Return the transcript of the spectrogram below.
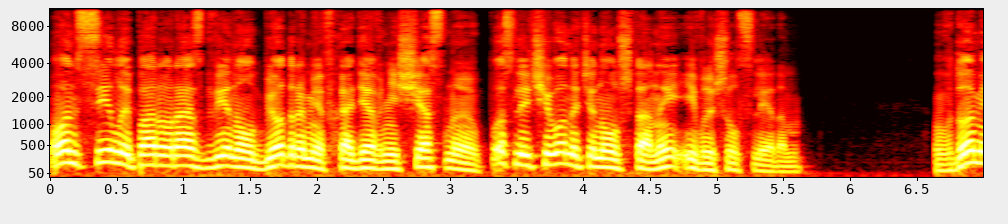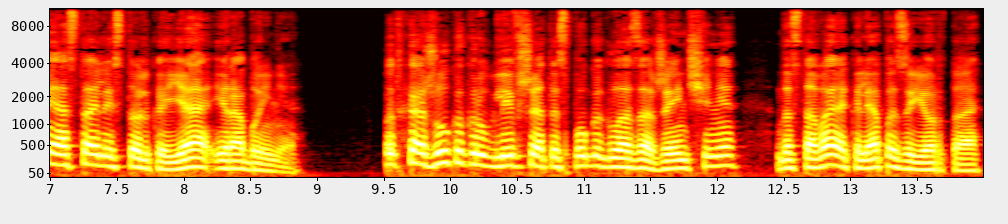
Он силой пару раз двинул бедрами, входя в несчастную, после чего натянул штаны и вышел следом. В доме остались только я и рабыня. Подхожу к округлившей от испуга глаза женщине, доставая кляп из ее рта.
